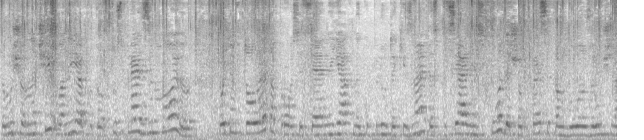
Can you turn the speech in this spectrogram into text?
Тому що вночі вони як ото, то сплять зі мною, потім в туалета просяться. Я ніяк не куплю такі, знаєте, спеціальні сходи, щоб песикам було зручно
